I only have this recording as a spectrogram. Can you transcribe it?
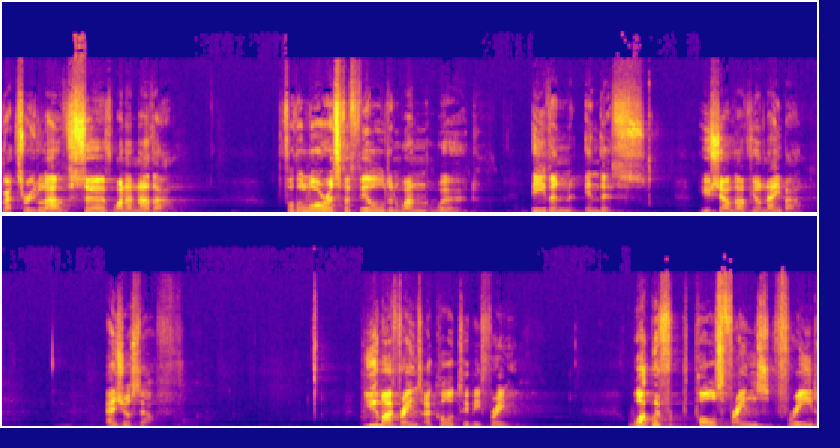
but through love serve one another." For the law is fulfilled in one word, even in this you shall love your neighbor as yourself. You, my friends, are called to be free. What were Paul's friends freed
